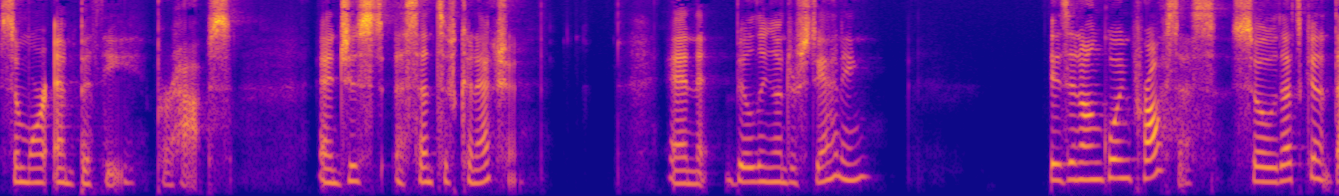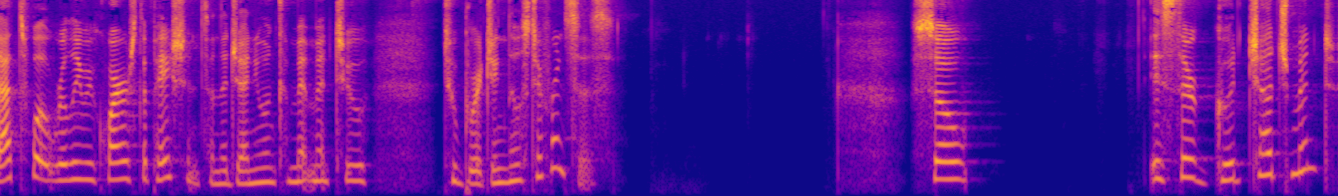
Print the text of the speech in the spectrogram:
some more empathy, perhaps, and just a sense of connection. And building understanding is an ongoing process. So that's going that's what really requires the patience and the genuine commitment to to bridging those differences. So is there good judgment?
